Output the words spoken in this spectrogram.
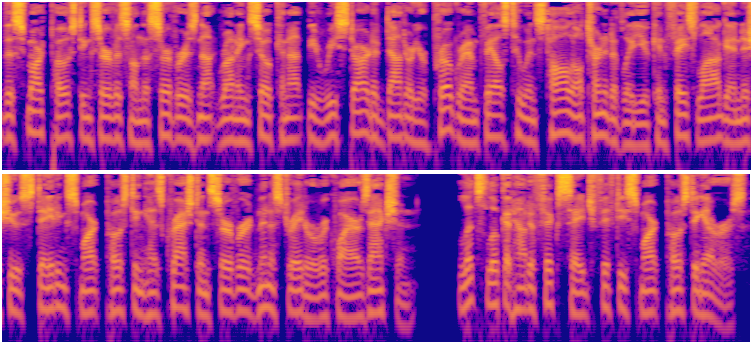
The smart posting service on the server is not running so cannot be restarted. Or your program fails to install alternatively you can face login issues stating smart posting has crashed and server administrator requires action. Let's look at how to fix Sage 50 smart posting errors.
